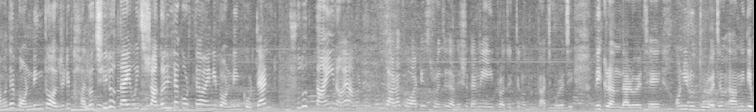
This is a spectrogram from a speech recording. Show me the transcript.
আমাদের বন্ডিং তো অলরেডি ভালো ছিল, তাই ওই স্ট্রাগলটা করতে হয়নি বন্ডিং করতে। অ্যান্ড শুধু তাই নয়, আমার নতুন যারা কো আর্টিস্ট রয়েছে, যাদের সাথে আমি এই প্রজেক্টে নতুন কাজ করেছি বিক্রম দা রয়েছে, অনিরুদ্ধ রয়েছে, আমি দেব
